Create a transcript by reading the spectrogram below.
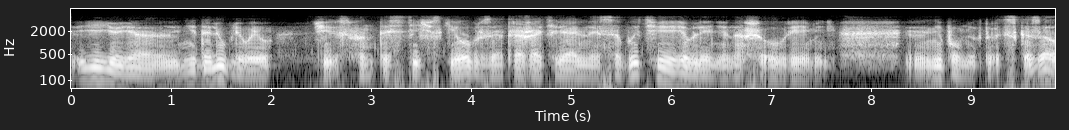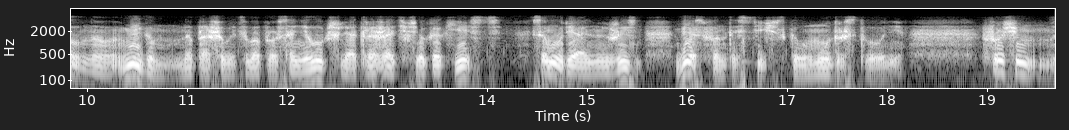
Ее я недолюбливаю. Через фантастические образы отражать реальные события и явления нашего времени. Не помню, кто это сказал, но мигом напрашивается вопрос, а не лучше ли отражать все как есть, саму реальную жизнь, без фантастического мудрствования. Впрочем,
